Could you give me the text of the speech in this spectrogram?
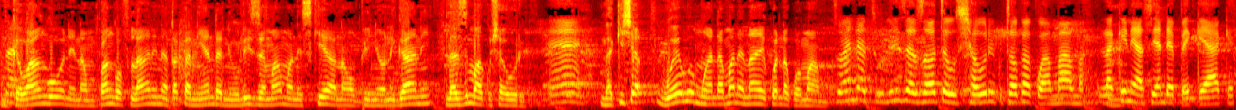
mke wangu, nina mpango fulani, nataka niende niulize mama nisikie ana opinioni gani. Lazima akushauri Eh, na kisha wewe muandamane naye kwenda kwa mama. tuende tuulize zote ushauri kutoka kwa mama, lakini asiende peke yake,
